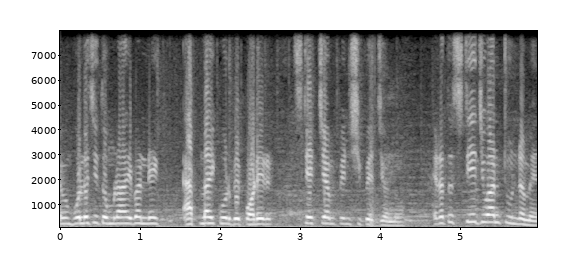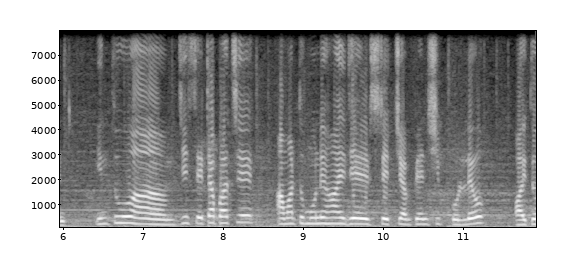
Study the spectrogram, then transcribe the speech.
এবং বলেছি তোমরা এবার অ্যাপ্লাই করবে পরের স্টেট চ্যাম্পিয়নশিপের জন্য। এটা তো স্টেজ ওয়ান টুর্নামেন্ট কিন্তু যে সেট আছে আমার তো মনে হয় যে স্টেট চ্যাম্পিয়নশিপ করলেও হয়তো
